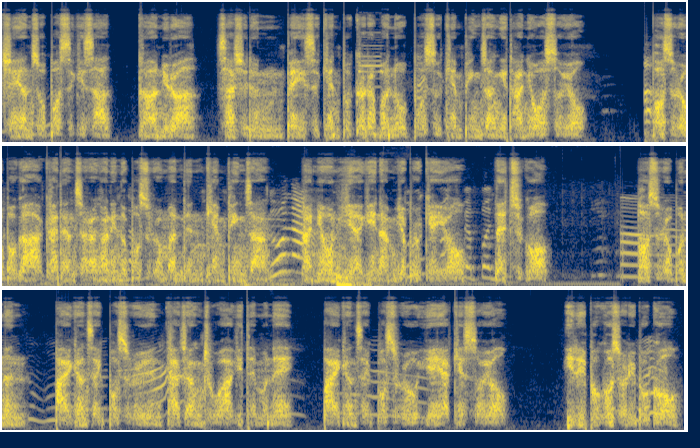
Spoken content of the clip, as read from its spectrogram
최연소 버스기사 그 아니라 사실은 베이스 캠프 카라바노 버스 캠핑장에 다녀왔어요. 버스 로버가 가장 사랑하는 버스로 만든 캠핑장 다녀온 이야기 남겨볼게요. 렛츠고 버스 로버는 빨간색 버스를 가장 좋아하기 때문에 빨간색 버스로 예약했어요. 이리 보고 저리 보고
